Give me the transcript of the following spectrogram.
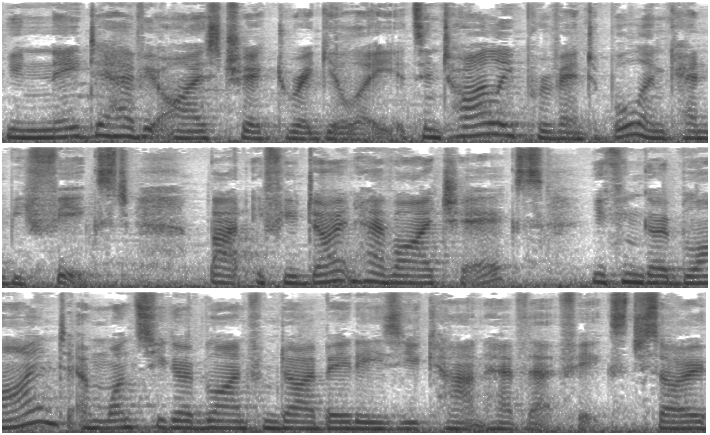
you need to have your eyes checked regularly. It's entirely preventable and can be fixed. But if you don't have eye checks, you can go blind. And once you go blind from diabetes, you can't have that fixed. So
